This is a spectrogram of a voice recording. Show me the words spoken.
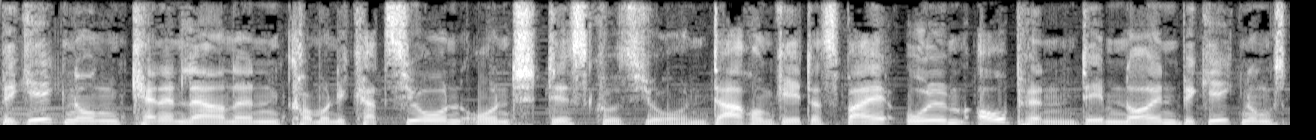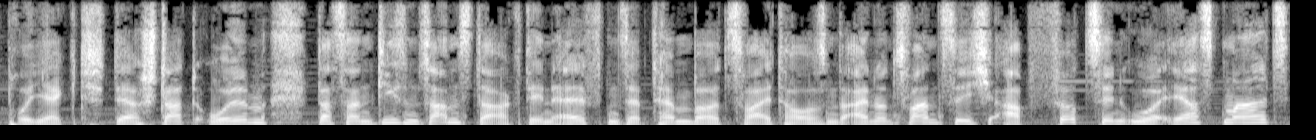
Begegnung, Kennenlernen, Kommunikation und Diskussion. Darum geht es bei Ulm Open, dem neuen Begegnungsprojekt der Stadt Ulm, das an diesem Samstag, den 11. September 2021 ab 14 Uhr erstmals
